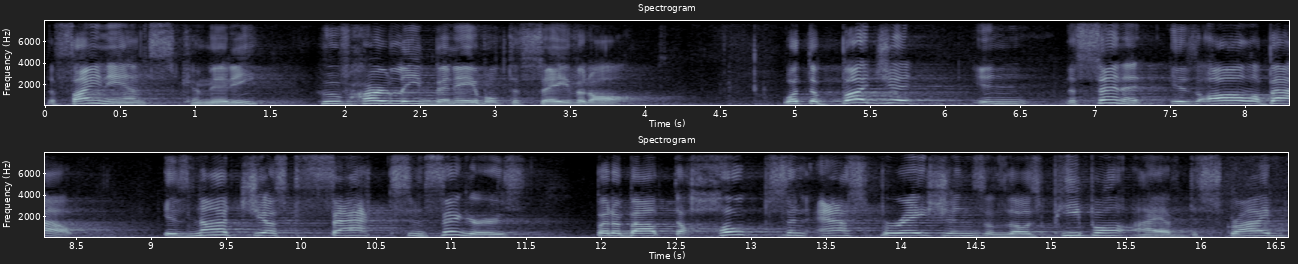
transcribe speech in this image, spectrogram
the Finance Committee, who've hardly been able to save at all. What the budget in the Senate is all about is not just facts and figures, but about the hopes and aspirations of those people I have described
